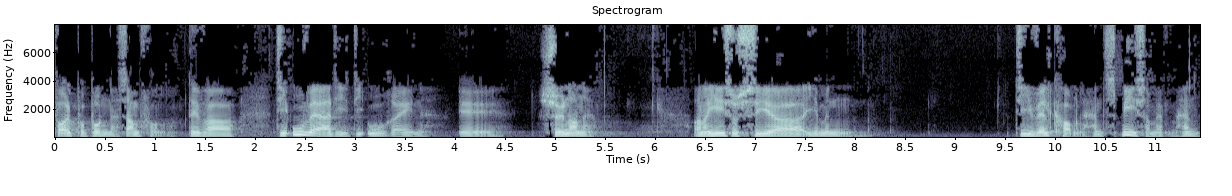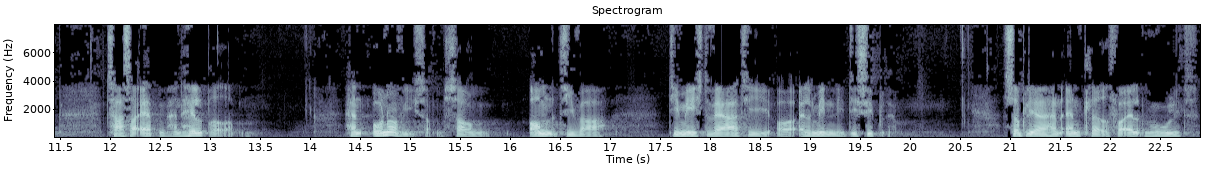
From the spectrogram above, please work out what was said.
folk på bunden af samfundet. Det var de uværdige, de urene, øh, sønderne. Og når Jesus siger, jamen, de er velkomne, han spiser med dem, han tager sig af dem, han helbreder dem, han underviser dem, som om de var de mest værdige og almindelige disciple, så bliver han anklaget for alt muligt.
